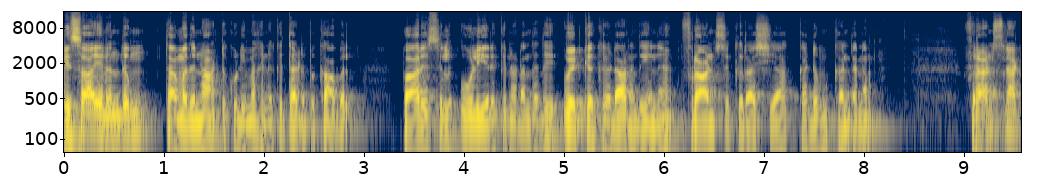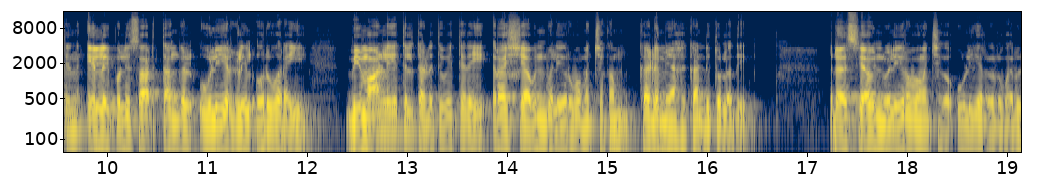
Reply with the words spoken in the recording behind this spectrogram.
விசா இருந்தும் தமது நாட்டு குடிமகனுக்கு தடுப்பு காவல். பாரிஸில் ஊழியருக்கு நடந்தது வெட்கக்கேடானது என பிரான்சுக்கு ரஷ்யா கடும் கண்டனம். பிரான்ஸ் நாட்டின் எல்லை போலீசார் தங்கள் ஊழியர்களில் ஒருவரை விமான நிலையத்தில் தடுத்து வைத்ததை ரஷ்யாவின் வெளியுறவு அமைச்சகம் கடுமையாக கண்டித்துள்ளது. ரஷ்யாவின் வெளியுறவு அமைச்சக ஊழியர் ஒருவர்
